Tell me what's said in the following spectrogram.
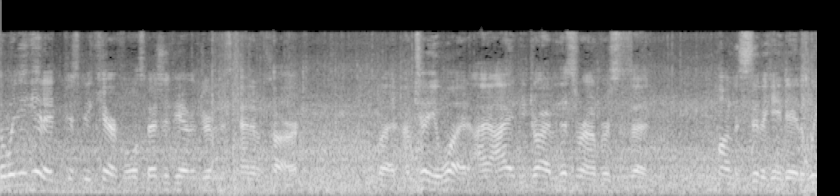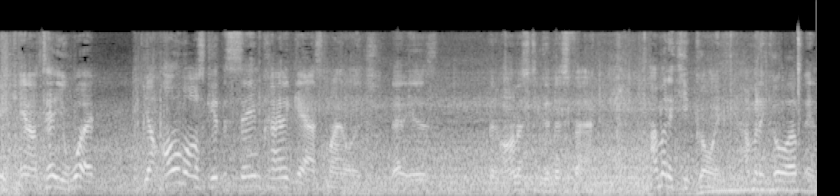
So when you get it, just be careful, especially if you haven't driven this kind of a car. But I'm telling you what, I, I'd be driving this around versus a Honda Civic any day of the week. And I'll tell you what, you almost get the same kind of gas mileage. That is an honest to goodness fact. I'm gonna keep going. I'm gonna go up and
